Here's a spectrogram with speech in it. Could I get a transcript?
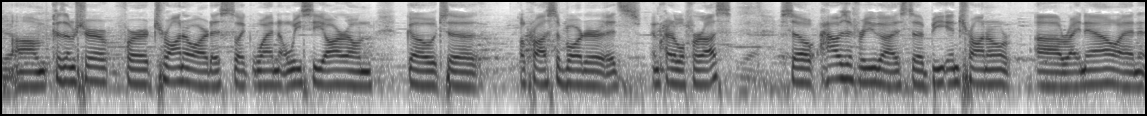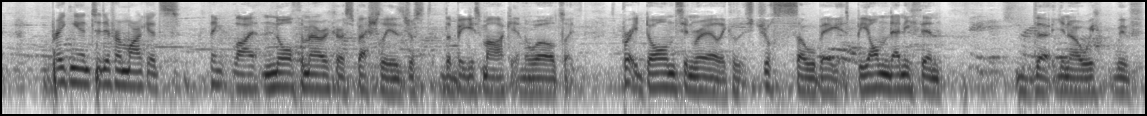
Yeah. because I'm sure for Toronto artists, like when we see our own go to across the border, it's incredible for us. So, how is it for you guys to be in Toronto uh, right now and breaking into different markets? I think like North America especially is just the biggest market in the world so it's it's pretty daunting really because it's just so big it's beyond anything that you know we, we've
